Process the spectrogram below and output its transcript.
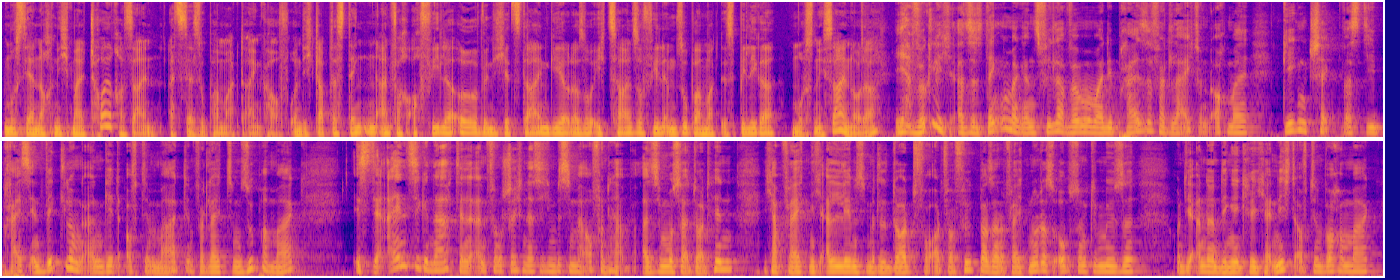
muss ja noch nicht mal teurer sein als der Supermarkteinkauf. Und ich glaube, das denken einfach auch viele, oh, wenn ich jetzt dahin gehe oder so, ich zahle so viel im Supermarkt, ist billiger. Muss nicht sein, oder? Ja, wirklich. Also das denken mal ganz viele, wenn man mal die Preise vergleicht und auch mal gegencheckt, was die Preisentwicklung angeht auf dem Markt im Vergleich zum Supermarkt, ist der einzige Nachteil in Anführungsstrichen, dass ich ein bisschen mehr Aufwand habe. Also ich muss halt dorthin, ich habe vielleicht nicht alle Lebensmittel dort vor Ort verfügbar, sondern vielleicht nur das Obst und Gemüse und die anderen Dinge kriege ich halt nicht auf dem Wochenmarkt.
